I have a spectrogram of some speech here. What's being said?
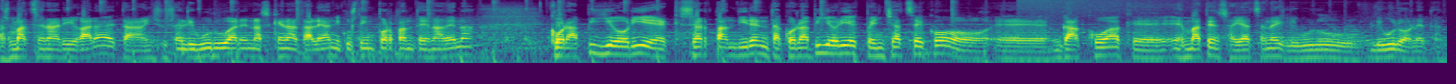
asmatzen ari gara eta hain zuzen liburuaren azken atalean ikuste importanteena dena korapilo horiek zertan diren eta korapilo horiek pentsatzeko e, gakoak e, ematen saiatzen naiz liburu, liburu honetan.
